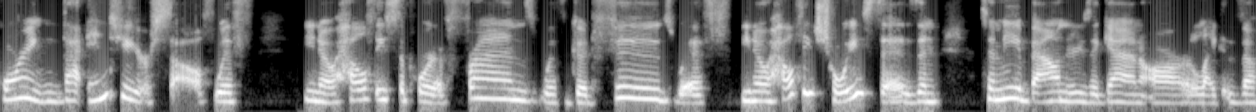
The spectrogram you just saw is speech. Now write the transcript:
pouring that into yourself with you know healthy supportive friends with good foods with you know healthy choices. And to me boundaries again are like the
